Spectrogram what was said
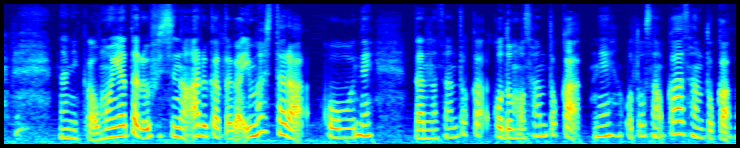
何か思い当たる節のある方がいましたら、こうね、旦那さんとか子供さんとかね、お父さんお母さんとか、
